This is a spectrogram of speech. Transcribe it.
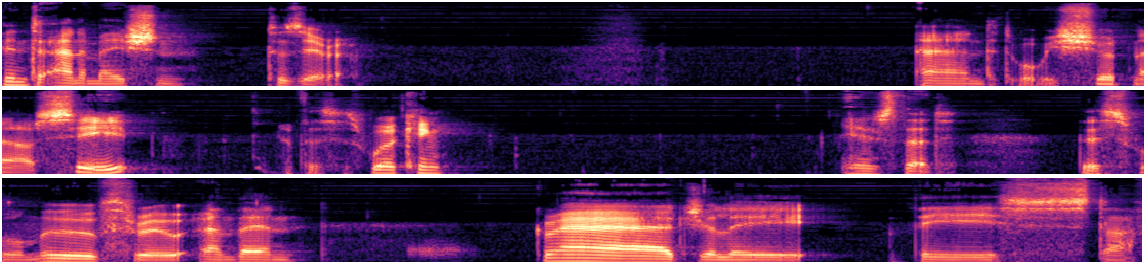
pin to animation to zero. And what we should now see, if this is working, is that this will move through and then gradually the stuff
